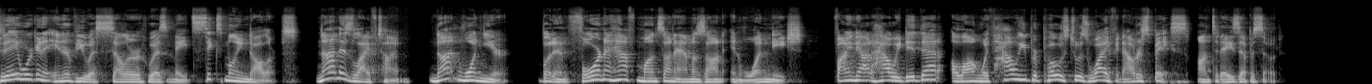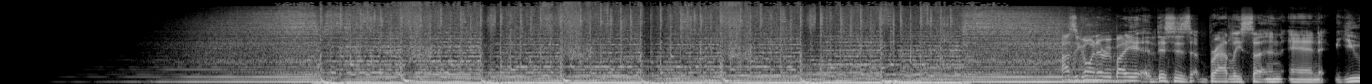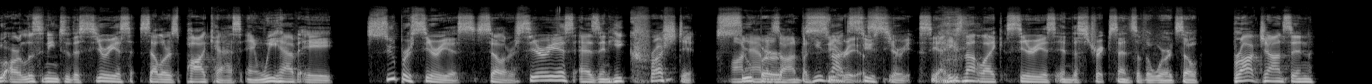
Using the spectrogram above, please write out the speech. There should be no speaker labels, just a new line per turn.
Today, we're going to interview a seller who has made $6 million, not in his lifetime, not in one year, but in four and a half months on Amazon in one niche. Find out how he did that, along with how he proposed to his wife in outer space on today's episode. How's it going, everybody? This is Bradley Sutton, and you are listening to the Serious Sellers podcast. And we have a super serious seller, serious as in he crushed it on
Super
Amazon, but he's not too serious. Yeah, he's not like serious in the strict sense of the word. So, Brock Johnson,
